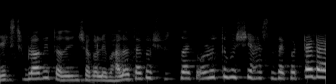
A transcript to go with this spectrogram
নেক্সট ব্লগে। ততদিন সকালে ভালো থাকো, সুস্থ থাকো ওরা তো বেশি হাসতে থাকো। টাটা!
